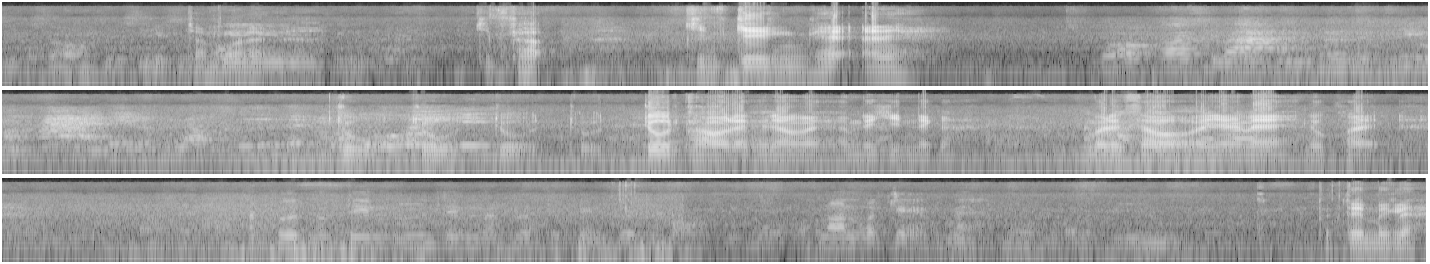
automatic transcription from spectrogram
สิบสองสิบสี่จำบ่ได้กินข้าวกินเก่งแค่อันนี้จุจุจุจุจูดเข้าได้พี่น้องเอ้ยทำได้กินได้ก็บ่ได้สออหย่างได้ลูกข่ อยถ้าพืชมันเต็มอืมเต็มแบบพืชจะเป็นพืชนอนบ่เจ็บนะก็เต็มอีกแล้ว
